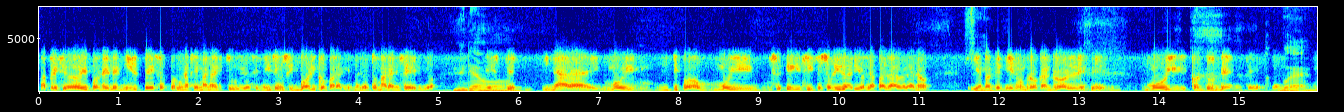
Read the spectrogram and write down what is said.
a precio de hoy ponerle mil pesos por una semana de estudio. Y me hice un simbólico para que me lo tomara en serio. Este, y nada muy un tipo muy insisto solidario es la palabra no y aparte tiene un rock and roll este, muy contundente. Bueno.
